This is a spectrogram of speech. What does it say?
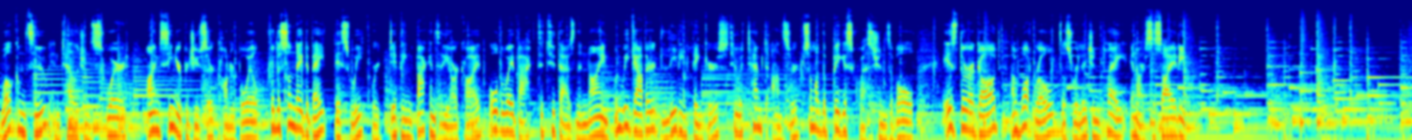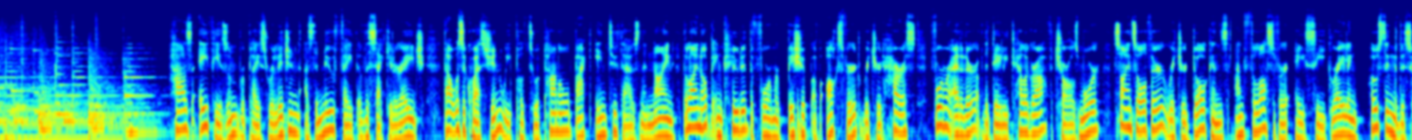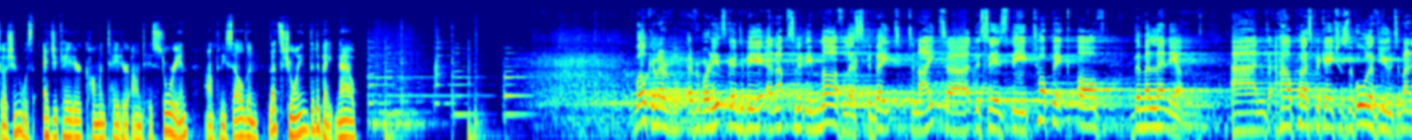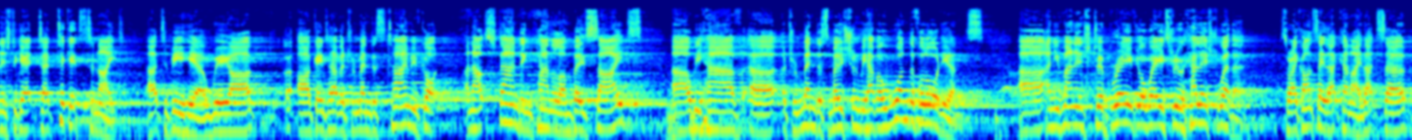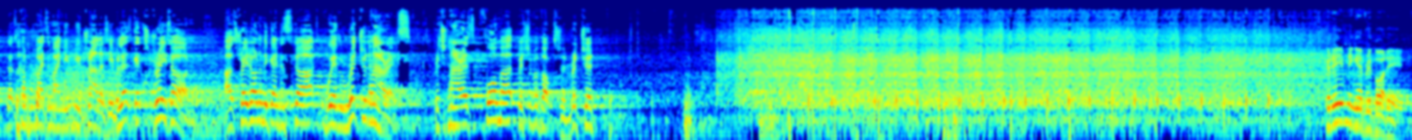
Welcome to Intelligence Squared. I'm senior producer Connor Boyle. For the Sunday debate this week, we're dipping back into the archive all the way back to 2009 when we gathered leading thinkers to attempt to answer some of the biggest questions of all. Is there a God and what role does religion play in our society? Has atheism replaced religion as the new faith of the secular age? That was a question we put to a panel back in 2009. The lineup included the former Bishop of Oxford, Richard Harries, former editor of the Daily Telegraph, Charles Moore, science author Richard Dawkins, and philosopher A.C. Grayling. Hosting the discussion was educator, commentator, and historian Anthony Seldon. Let's join the debate now. Welcome, everybody. It's going to be an absolutely marvellous debate tonight. Uh, this is the topic of the millennium and how perspicacious of all of you to manage to get uh, tickets tonight uh, to be here. We are, uh, are going to have a tremendous time. We've got an outstanding panel on both sides. Uh, we have uh, a tremendous motion. We have a wonderful audience uh, and you've managed to brave your way through hellish weather. Sorry, I can't say that, can I? That's, uh, that's compromising my neutrality. But let's get straight on. Uh, straight on, and we're going to start with Richard Harries. Richard Harries, former Bishop of Oxford. Richard. Good evening, everybody.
